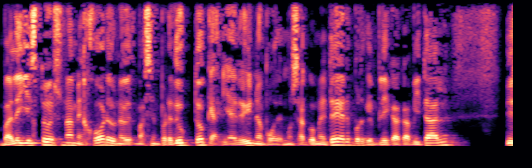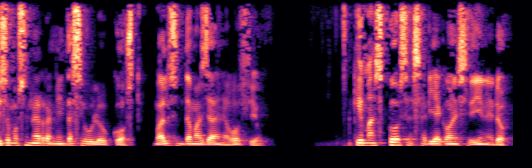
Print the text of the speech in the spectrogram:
¿Vale? Y esto es una mejora, una vez más, en producto que a día de hoy no podemos acometer porque implica capital y somos una herramienta según low cost, ¿vale? Son temas ya de negocio. ¿Qué más cosas haría con ese dinero?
